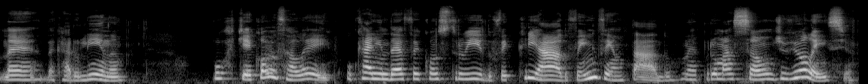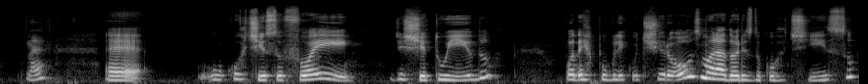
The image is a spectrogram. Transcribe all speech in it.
né, da Carolina, porque, como eu falei, o Carindé foi construído, foi criado, foi inventado, né, por uma ação de violência, né? É, o cortiço foi destituído, poder público tirou os moradores do cortiço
